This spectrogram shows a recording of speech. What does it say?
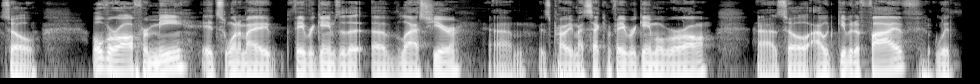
So overall, for me, it's one of my favorite games of the of last year. Um, it's probably my second favorite game overall. Uh, so I would give it a five. With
